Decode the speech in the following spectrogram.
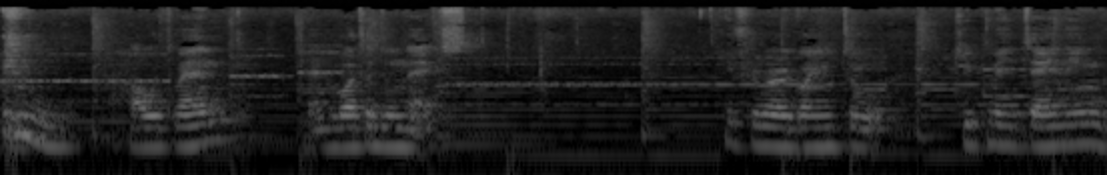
how it went and what to do next. If you are going to keep maintaining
